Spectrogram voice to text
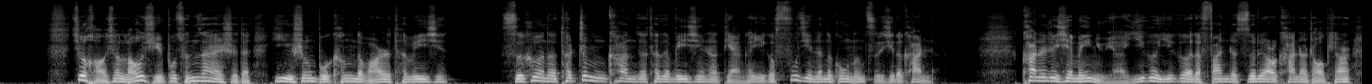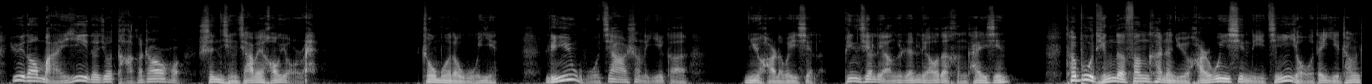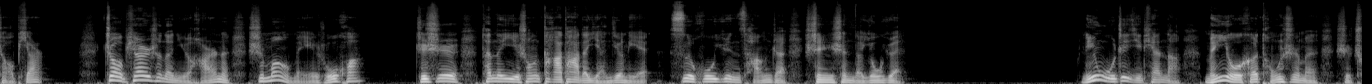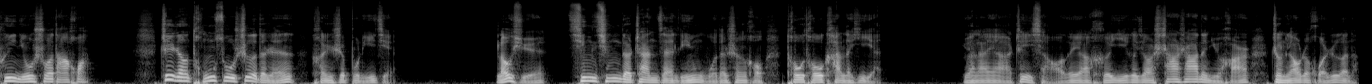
就好像老许不存在似的，一声不吭的玩着他微信。此刻呢，他正看着他在微信上点开一个附近人的功能，仔细的看着，看着这些美女啊，一个一个的翻着资料，看着照片，遇到满意的就打个招呼，申请加为好友呗。周末的午夜，林武加上了一个女孩的微信了，并且两个人聊得很开心。他不停的翻看着女孩微信里仅有的一张照片，照片上的女孩呢是貌美如花，只是她那一双大大的眼睛里似乎蕴藏着深深的幽怨。林武这几天呢没有和同事们是吹牛说大话，这让同宿舍的人很是不理解。老许轻轻的站在林武的身后，偷偷看了一眼。原来呀，这小子呀和一个叫莎莎的女孩正聊着火热呢。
